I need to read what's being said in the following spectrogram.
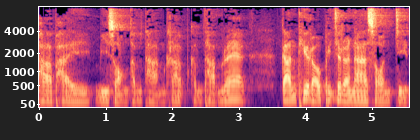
ภาภัยมีสองคำถามครับคำถามแรก การที่เราพิจารณาสอนจิต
